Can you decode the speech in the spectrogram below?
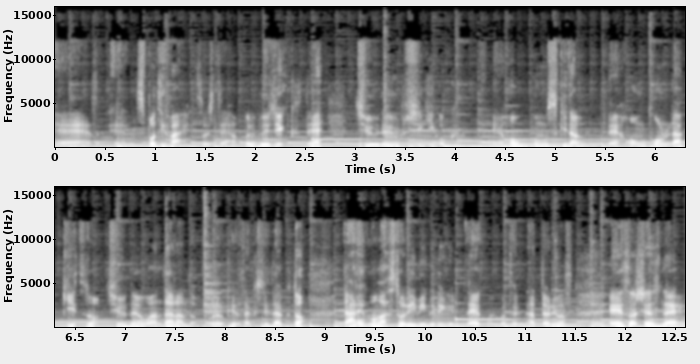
えー、Spotify、そして Apple Music で中年不思議国、えー、香港好きな、ね、香港ラッキーズの中年ワンダーランド、これを検索していただくと、誰もがストリーミングできるね、こういうことになっております。えー、そしてですね、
